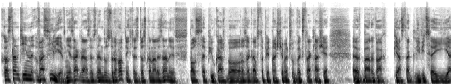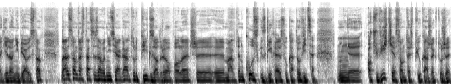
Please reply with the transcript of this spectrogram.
Konstantin Wasiliew nie zagra ze względów zdrowotnych. To jest doskonale znany w Polsce piłkarz, bo rozegrał 115 meczów w Ekstraklasie w barwach Piasta Gliwice i Jagiellonii Białystok. No ale są też tacy zawodnicy jak Artur Pik z Odry Opole czy y, Martin Kusk z GKS-u Katowice. Y, Oczywiście są też piłkarze, którzy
